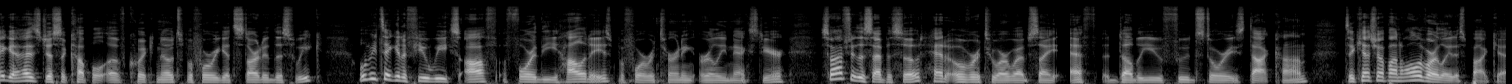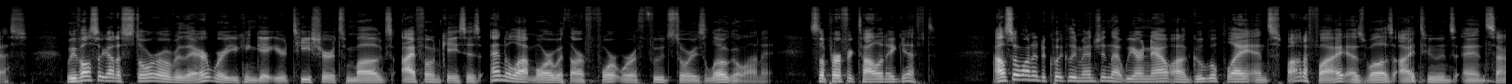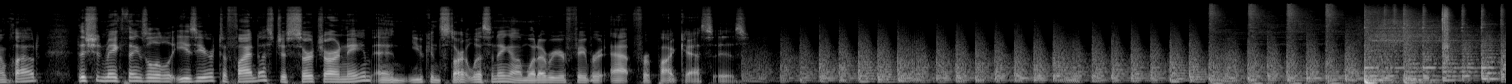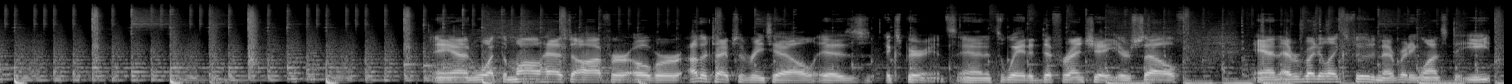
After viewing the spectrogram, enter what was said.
Hey guys, just a couple of quick notes before we get started this week. We'll be taking a few weeks off for the holidays before returning early next year. So after this episode, head over to our website, fwfoodstories.com, to catch up on all of our latest podcasts. We've also got a store over there where you can get your t shirts, mugs, iPhone cases, and a lot more with our Fort Worth Food Stories logo on it. It's the perfect holiday gift. I also wanted to quickly mention that we are now on Google Play and Spotify, as well as iTunes and SoundCloud. This should make things a little easier to find us. Just search our name and you can start listening on whatever your favorite app for podcasts is. And what the mall has to offer over other types of retail is experience. And it's a way to differentiate yourself. And everybody likes food and everybody wants to eat.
